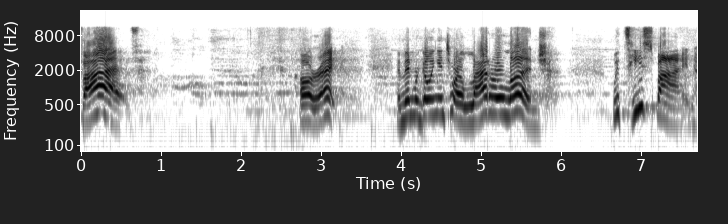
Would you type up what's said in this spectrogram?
Five. All right. And then we're going into our lateral lunge with T-spine.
